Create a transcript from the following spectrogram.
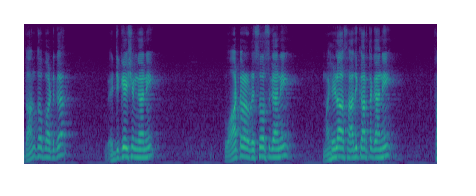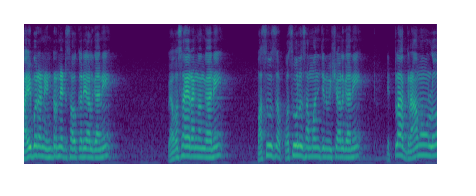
దాంతోపాటుగా ఎడ్యుకేషన్ కానీ వాటర్ రిసోర్స్ కానీ మహిళా సాధికారత కానీ ఫైబర్ అండ్ ఇంటర్నెట్ సౌకర్యాలు కానీ వ్యవసాయ రంగం కానీ పశువు స- పశువులకు సంబంధించిన విషయాలు కానీ ఇట్లా గ్రామంలో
